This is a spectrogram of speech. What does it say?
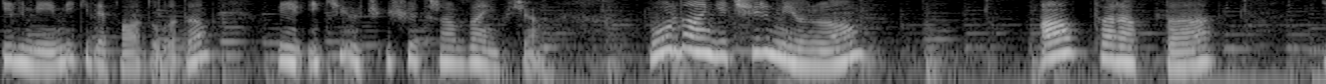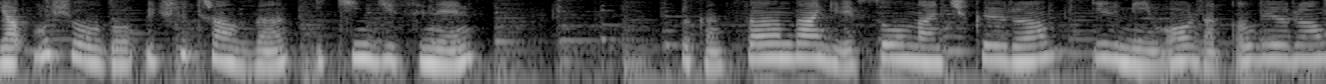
ilmeğimi iki defa doladım. 1, 2, 3 üçlü trabzan yapacağım. Buradan geçirmiyorum. Alt tarafta yapmış olduğum üçlü trabzanın ikincisinin bakın sağından girip solundan çıkıyorum. ilmeğimi oradan alıyorum.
